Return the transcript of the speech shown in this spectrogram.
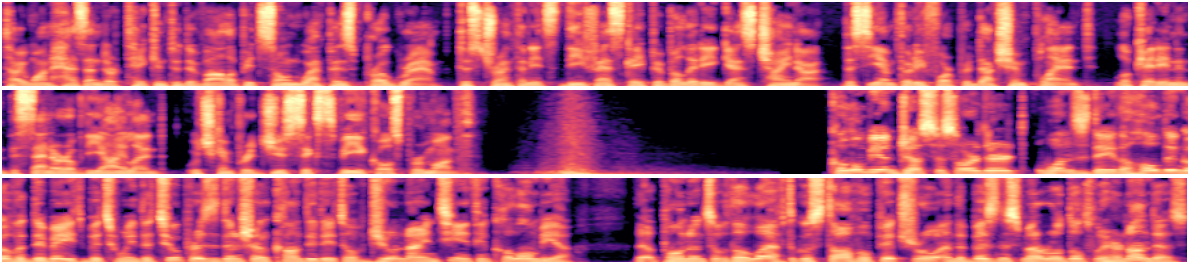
Taiwan has undertaken to develop its own weapons program to strengthen its defense capability against China. The CM-34 production plant, located in the center of the island, which can produce 6 vehicles per month. Colombian justice ordered Wednesday the holding of a debate between the two presidential candidates of June 19th in Colombia, the opponents of the left, Gustavo Petro, and the businessman Rodolfo Hernandez,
